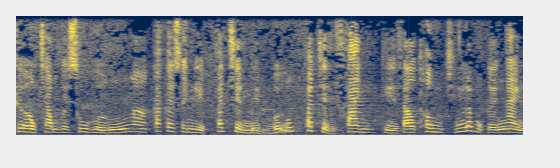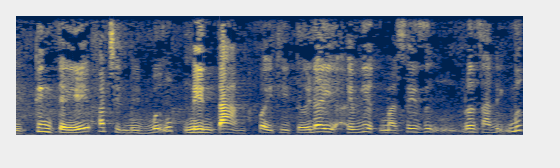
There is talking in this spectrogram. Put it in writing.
Thưa ông, trong cái xu hướng à, các cái doanh nghiệp phát triển bền vững, phát triển xanh thì giao thông chính là một cái ngành kinh tế phát triển bền vững, nền tảng. Vậy thì tới đây cái việc mà xây dựng đơn giá định mức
